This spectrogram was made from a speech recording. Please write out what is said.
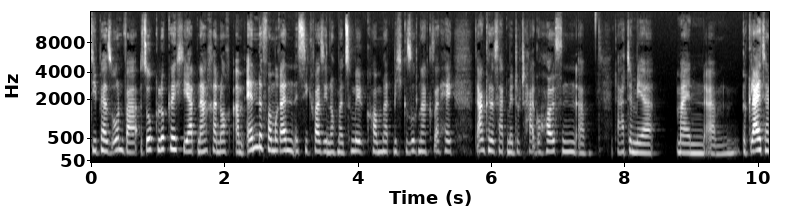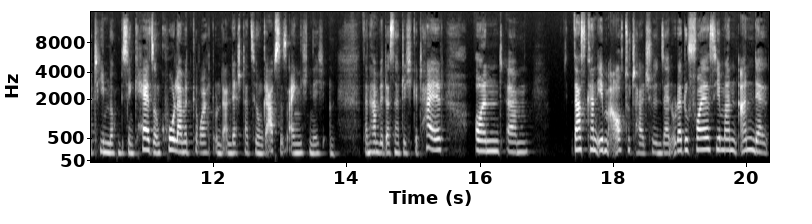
die Person war so glücklich, die hat nachher noch am Ende vom Rennen ist sie quasi nochmal zu mir gekommen, hat mich gesucht und hat gesagt, hey, danke, das hat mir total geholfen. Ähm, da hatte mir mein ähm, Begleiterteam noch ein bisschen Käse und Cola mitgebracht und an der Station gab es das eigentlich nicht. Und dann haben wir das natürlich geteilt und ähm, das kann eben auch total schön sein. Oder du feuerst jemanden an, der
